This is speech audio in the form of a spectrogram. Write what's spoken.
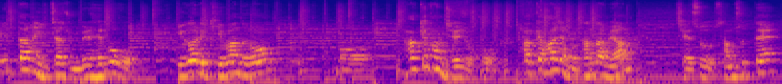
일단은 2차 준비를 해보고 이거를 기반으로 어, 합격하면 제일 좋고 합격하지 못한다면 재수, 삼수 때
